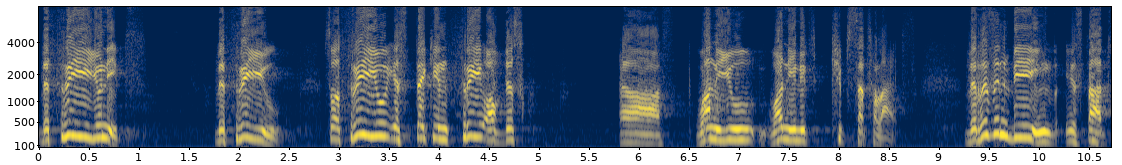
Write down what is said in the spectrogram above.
the three units, the 3U. So 3U is taking three of this uh, one, U, one unit CUBE satellites. The reason being is that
